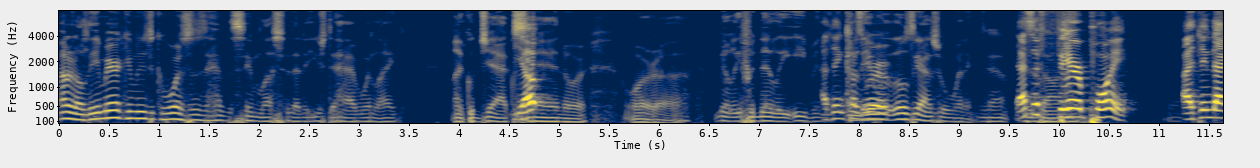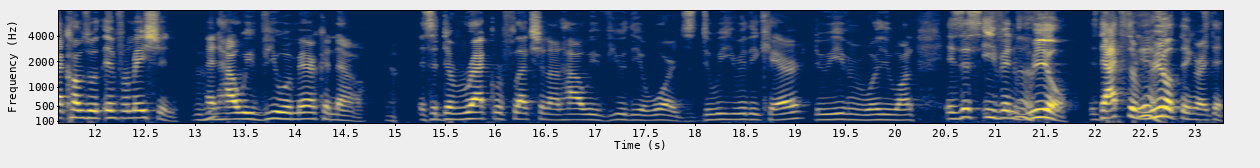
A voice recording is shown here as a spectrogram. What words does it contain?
I don't know. The American Music Awards doesn't have the same luster that it used to have when like Michael Jackson or or uh, Milli Vanilli even. I think When 'cause they were- we're- those guys were winning. Yeah. That's a fair point. I think that comes with information Mhm. and how we view America now. Yeah. It's a direct reflection on how we view the awards. Do we really care? Do we even really want? Is this even No. real? Is that's the Yeah. real thing right there?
